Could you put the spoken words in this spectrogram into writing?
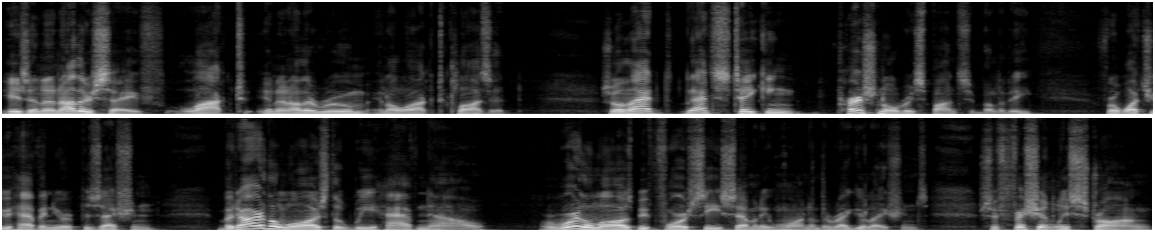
is in another safe, locked in another room in a locked closet. So that that's taking personal responsibility for what you have in your possession. But are the laws that we have now or were the laws before C 71 and the regulations sufficiently strong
